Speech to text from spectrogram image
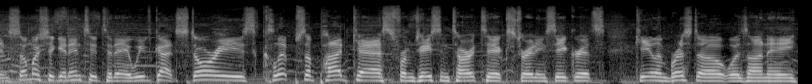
Then, so much to get into today. We've got stories, clips of podcasts from Jason Tartick's Trading Secrets. Kaitlyn Bristowe was on a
